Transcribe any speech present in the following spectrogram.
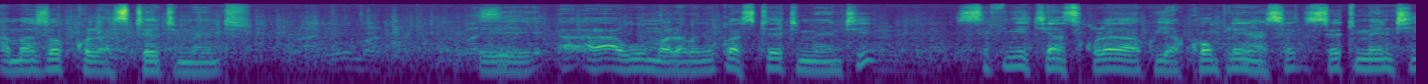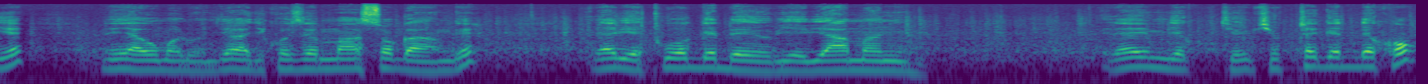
amaze okukola statement. Awumala amanye okukola statement sifunye chance kulaba ku ya complain statement ye naye awumala onjala agikoze mu maaso gange era byetwogeddeyo bye byamanyi. Era bye- kye- kyetutegeddeko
